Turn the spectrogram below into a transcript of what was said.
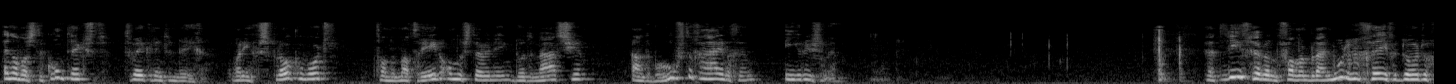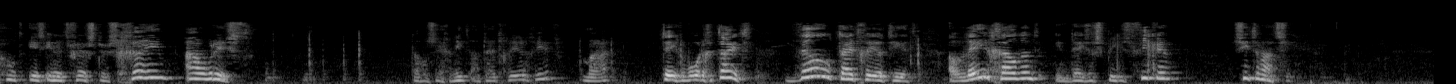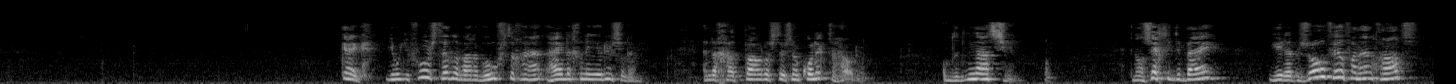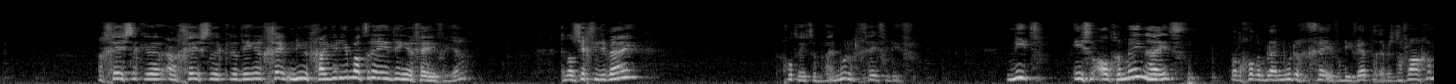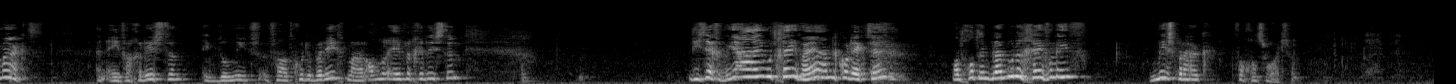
En dan was de context 2 Korinther 9, waarin gesproken wordt van de materiële ondersteuning door de natie aan de behoeftige heiligen in Jeruzalem. Het liefhebben van een blijmoedige geven door de God is in het vers dus geen aorist. Dat wil zeggen niet aan tijd gerelateerd, maar tegenwoordige tijd. Wel tijd gerelateerd. Alleen geldend in deze specifieke situatie. Kijk, je moet je voorstellen waar de behoeftige heiligen in Jeruzalem. En dan gaat Paulus dus een collecte houden. Onder de natie. En dan zegt hij erbij, jullie hebben zoveel van hen gehad. Aan geestelijke, aan geestelijke dingen. nu gaan jullie materiële dingen geven, ja? En dan zegt hij erbij, God heeft een blijmoedig gegeven lief. Niet in zijn algemeenheid, wat God een blijmoedige gegeven lief hebt, dat hebben ze ervan gemaakt. En evangelisten, ik bedoel niet van het goede bericht, maar andere evangelisten, die zeggen van ja, je moet geven hè, aan de collecte, want God heeft blijmoedig gegeven lief. Misbruik van Gods woord.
